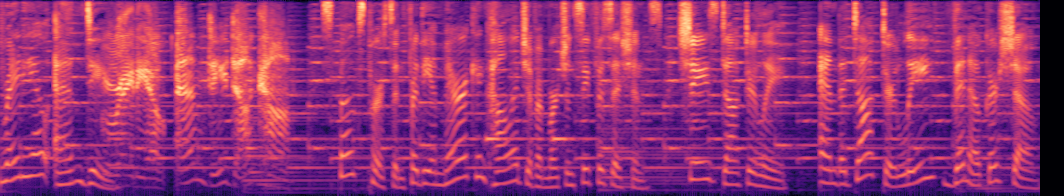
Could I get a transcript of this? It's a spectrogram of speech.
Radio MD. RadioMD.com. Spokesperson for the American College of Emergency Physicians. She's Dr. Lee. And the Dr. Lee Vinokur Show.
